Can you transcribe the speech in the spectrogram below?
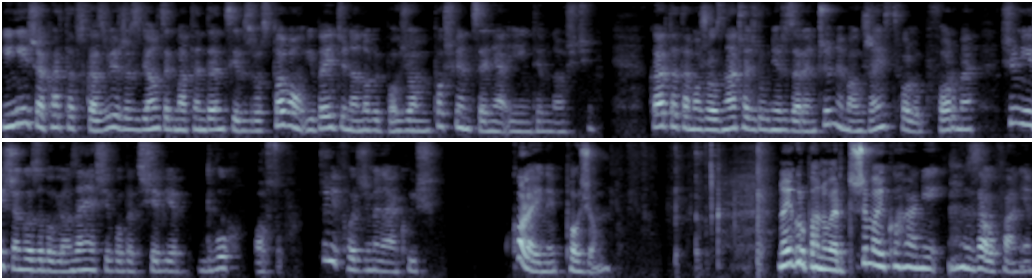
Niniejsza karta wskazuje, że związek ma tendencję wzrostową i wejdzie na nowy poziom poświęcenia i intymności. Karta ta może oznaczać również zaręczyny, małżeństwo lub formę silniejszego zobowiązania się wobec siebie dwóch osób. Czyli wchodzimy na jakiś kolejny poziom. No i grupa numer 3, moi kochani, zaufanie.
